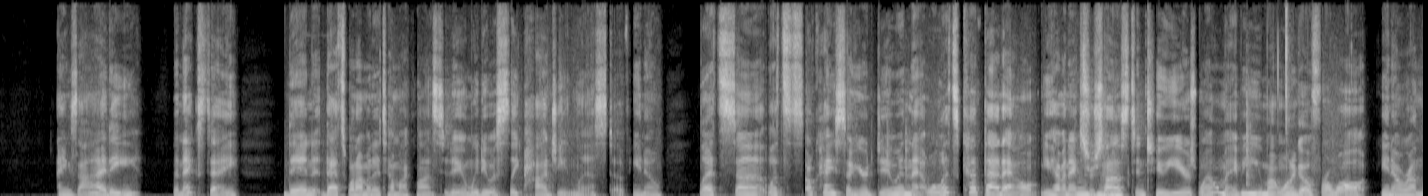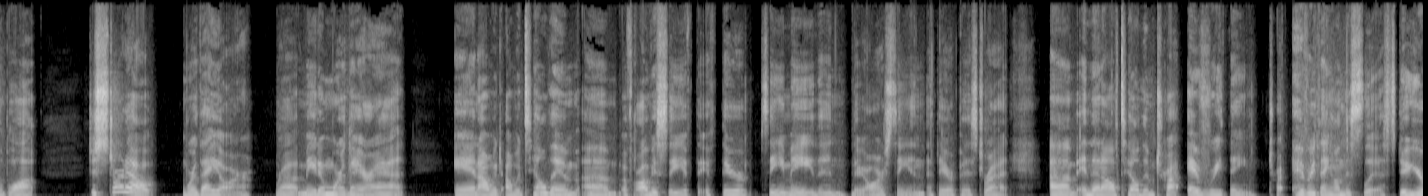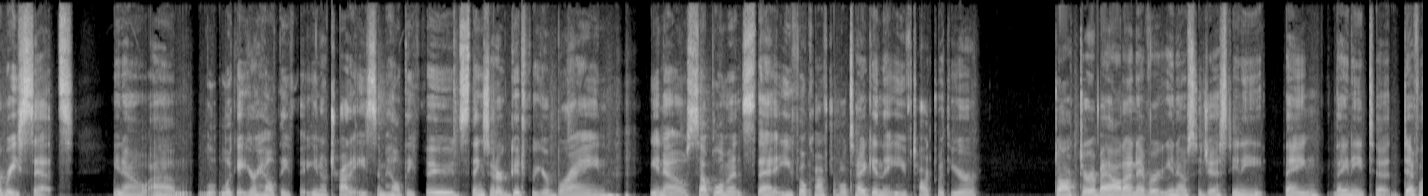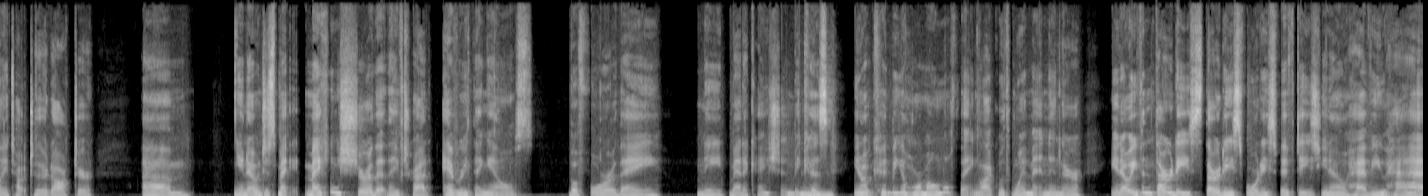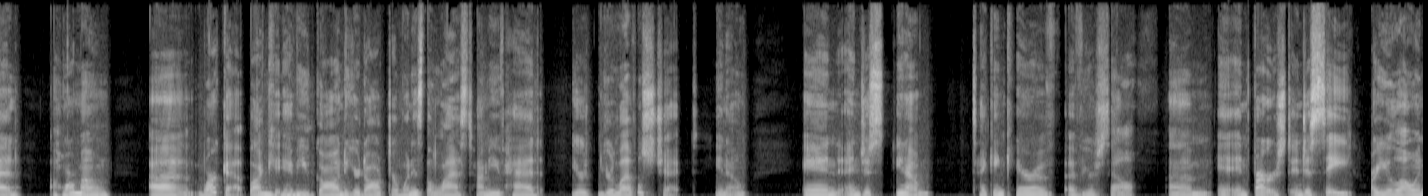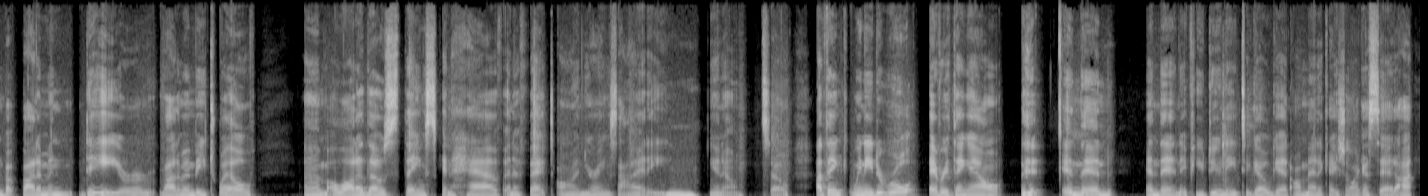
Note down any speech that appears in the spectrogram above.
anxiety the next day, then that's what I'm going to tell my clients to do. And we do a sleep hygiene list of, you know, let's uh let's okay, so you're doing that. Well, let's cut that out. You haven't exercised in 2 years. Well, maybe you might want to go for a walk, you know, around the block. Just start out where they are, right? Meet them where they're at. And I would I would tell them um obviously if if they're seeing me, then they are seeing a therapist, right? Um, and then I'll tell them try everything, try everything on this list. Do your resets. You know, um, look at your healthy food. You know, try to eat some healthy foods, things that are good for your brain. You know, supplements that you feel comfortable taking that you've talked with your doctor about. I never, you know, suggest anything. They need to definitely talk to their doctor. Um, you know, just ma- making sure that they've tried everything else before they need medication because you know it could be a hormonal thing like with women in their you know even 30s 30s 40s 50s you know have you had a hormone uh workup like Mhm. have you gone to your doctor when is the last time you've had your your levels checked you know and and just you know taking care of of yourself um and, first and just see are you low in vi- vitamin d or vitamin b12 um, a lot of those things can have an effect on your anxiety Mm. you know so i think we need to rule everything out and then and then if you do need to go get on medication like i said i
